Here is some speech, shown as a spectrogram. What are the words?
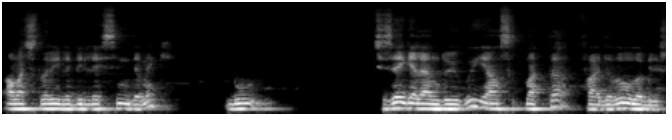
amaçlarıyla birleşsin demek bu size gelen duyguyu yansıtmakta faydalı olabilir.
